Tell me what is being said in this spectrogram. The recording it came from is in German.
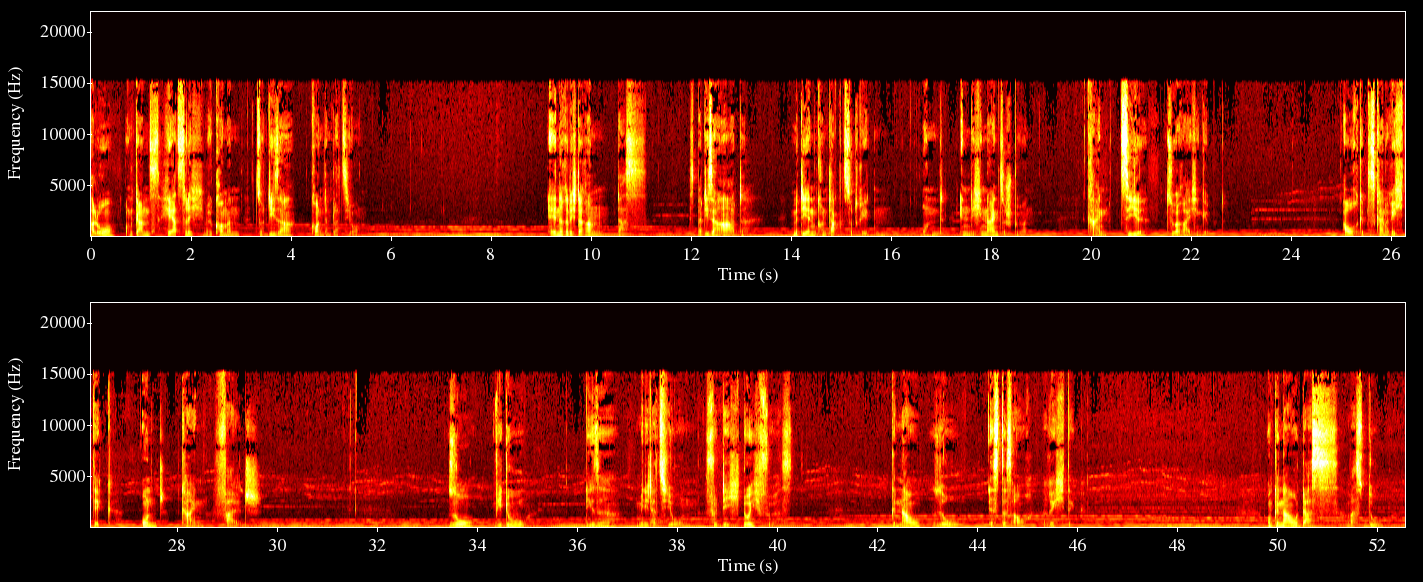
Hallo und ganz herzlich willkommen zu dieser Kontemplation. Erinnere dich daran, dass es bei dieser Art, mit dir in Kontakt zu treten und in dich hineinzuspüren, kein Ziel zu erreichen gibt. Auch gibt es kein richtig und kein falsch. So wie du diese Meditation für dich durchführst. Genau so ist es auch richtig. Und genau das, was du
